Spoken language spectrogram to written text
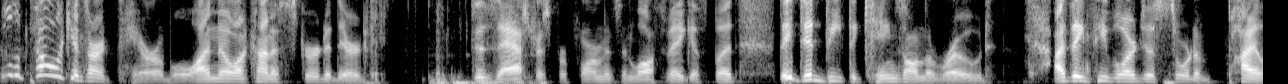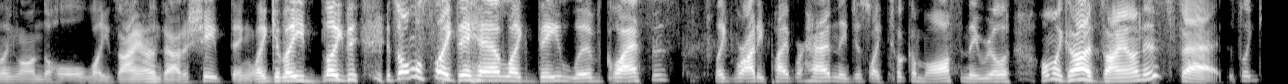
Well, the Pelicans aren't terrible. I know I kind of skirted their disastrous performance in Las Vegas, but they did beat the Kings on the road. I think people are just sort of piling on the whole like Zion's out of shape thing. Like they like they, it's almost like they had like they live glasses like Roddy Piper had, and they just like took them off and they realized, oh my God, Zion is fat. It's like,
